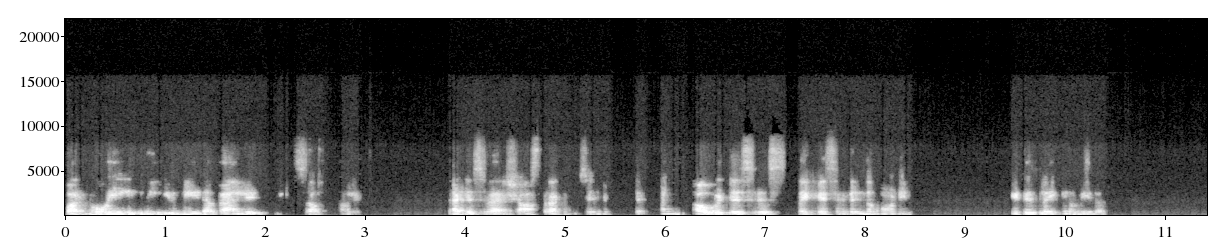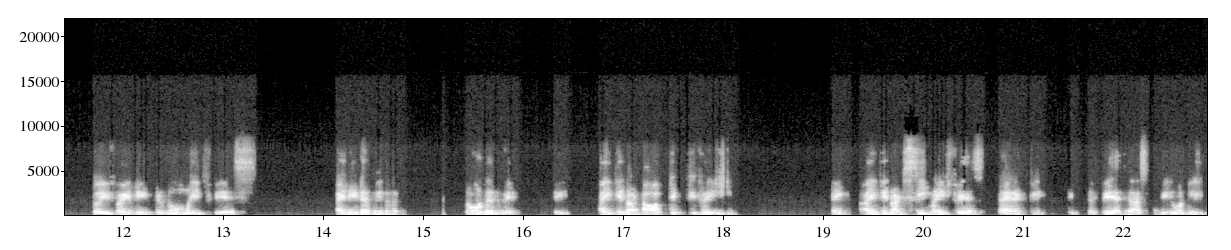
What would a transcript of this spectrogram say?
For knowing me, you need a valid piece of knowledge. That is where Shastra comes in. And how it is is, like I said in the morning, it is like a mirror. So if I need to know my face, I need a mirror. No other way. Right? I cannot objectify me. I, I cannot see my face directly. The face has to be only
